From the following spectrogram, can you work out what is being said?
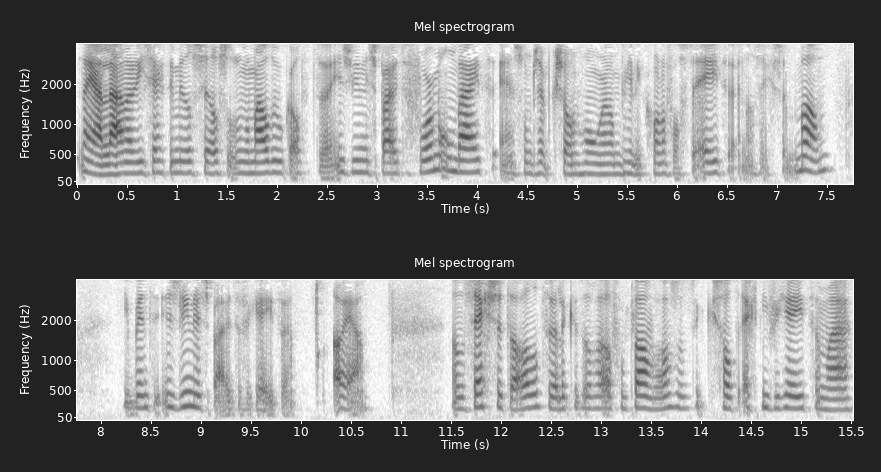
nou ja, Lana die zegt inmiddels zelfs... normaal doe ik altijd uh, insuline spuiten voor mijn ontbijt. En soms heb ik zo'n honger, dan begin ik gewoon alvast te eten. En dan zegt ze, mam, je bent insuline spuiten vergeten. Oh ja, dan zegt ze het al, terwijl ik het al wel van plan was. Want ik zal het echt niet vergeten, maar...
